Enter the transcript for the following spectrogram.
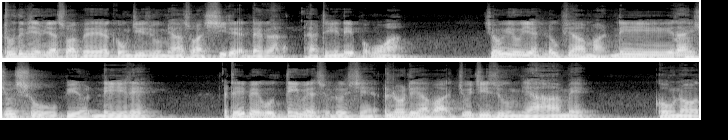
အထူးသဖြင့်မြတ်စွာဘုရားရဲ့ဂုဏ်ကျေးဇူးများစွာရှိတဲ့အ내ကဒါဒီနေ့ဘုံဘုံကယောဂီတို့ရဲ့နှုတ်ဖျားမှာနေတိုင်းရွတ်ဆိုပြီးတော့နေတဲ့အတိပ္ပယ်ကိုသိမယ်ဆိုလို့ရှိရင်အလွန်တရာမှအကျိုးကျေးဇူးများမဲ့ဂုဏ်တော်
